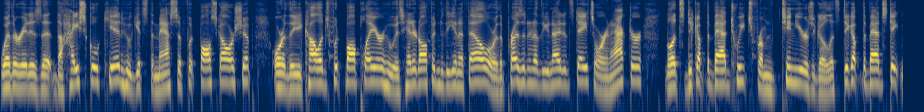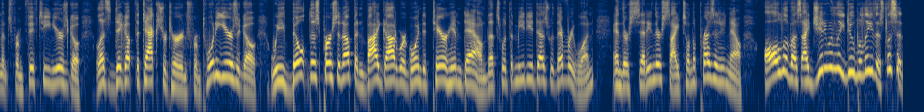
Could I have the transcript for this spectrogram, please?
whether it is the, the high school kid who gets the massive football scholarship or the college football player who is headed off into the NFL or the president of the United States or an actor. Let's dig up the bad tweets from 10 years ago. Let's dig up the bad statements from 15 years ago. Let's dig up the tax returns from 20 years ago. We've built this person up, and by God, we're going to tear him down. That's what the media does with everyone, and they're setting their sights on the president now. All of us, I genuinely do believe this. Listen,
